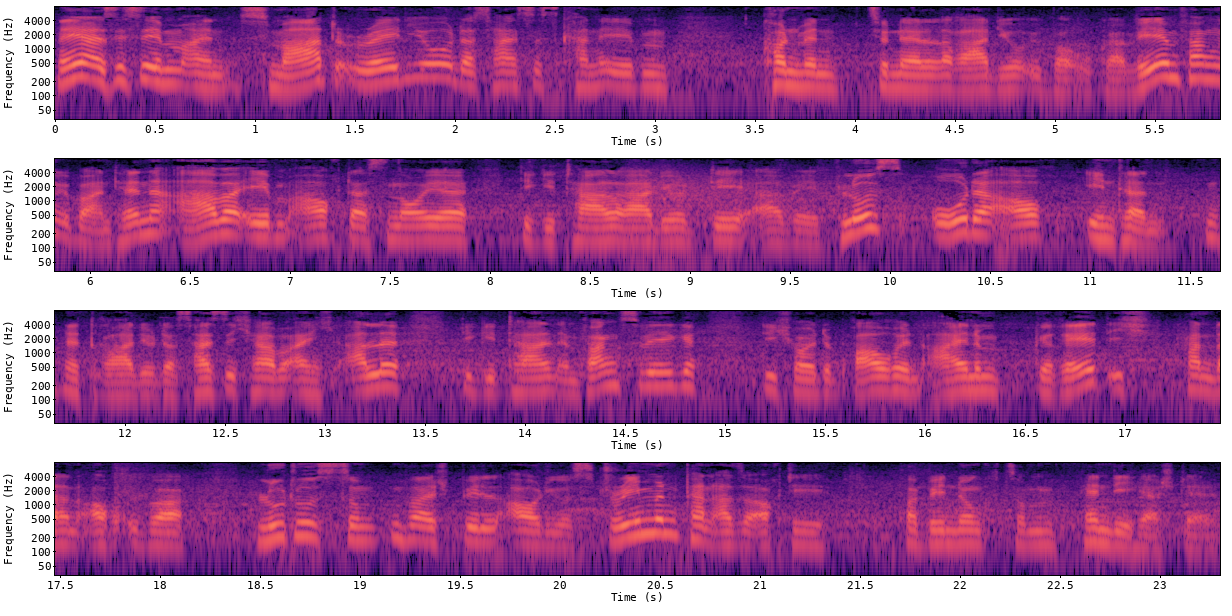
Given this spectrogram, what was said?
Naja, es ist eben ein Smart Radio, das heißt, es kann eben konventionell Radio über UKW empfangen, über Antenne, aber eben auch das neue Digitalradio DAB Plus oder auch Internetradio. Das heißt, ich habe eigentlich alle digitalen Empfangswege, die ich heute brauche, in einem Gerät. Ich kann dann auch über Bluetooth zum Beispiel Audio streamen, kann also auch die Verbindung zum Handy herstellen.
